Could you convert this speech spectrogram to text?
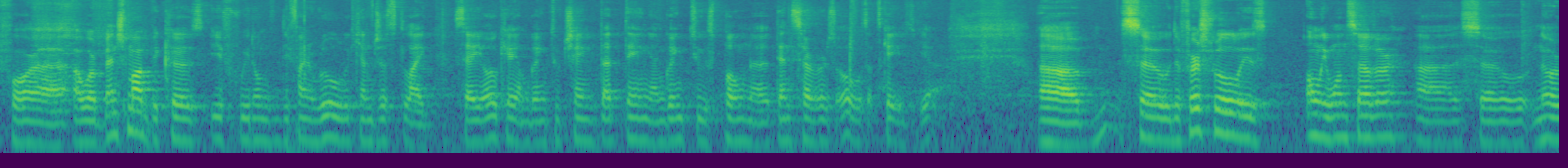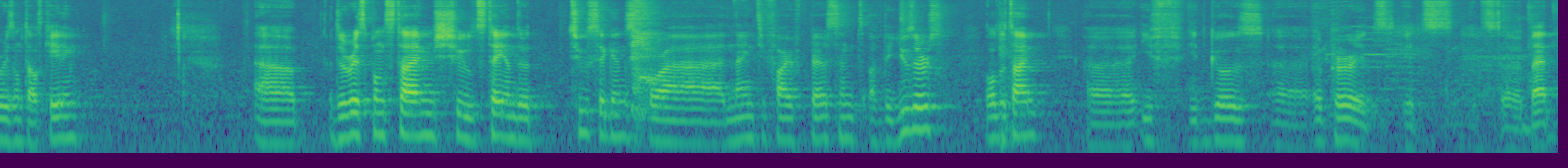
for uh, our benchmark because if we don't define a rule, we can just like say, okay, I'm going to change that thing. I'm going to spawn uh, 10 servers. Oh, that's case, yeah. Uh, so the first rule is only one server, uh, so no horizontal scaling. Uh, the response time should stay under two seconds for 95% uh, of the users all the time. Uh, if it goes uh, upper, it's, it's, it's uh, bad.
